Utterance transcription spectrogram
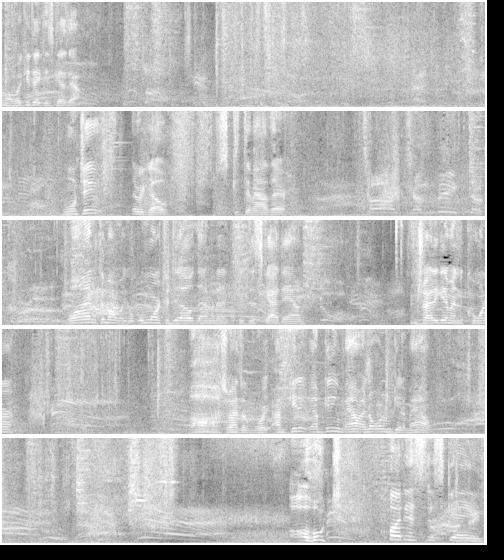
Come on, we can take these guys out. One, two. There we go. Just get them out of there. One, come on, we got one more to do. Then I'm gonna get this guy down and try to get him in the corner. Oh, so I have to worry. I'm getting, I'm getting him out. I don't want him to get him out. Oh, what is this game?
